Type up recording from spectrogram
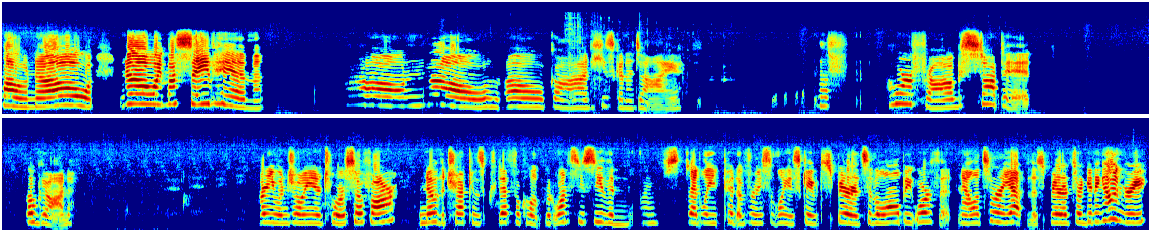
Oh no! No, I must save him! Oh no! Oh god, he's gonna die. The poor frog, stop it. Oh god. Are you enjoying your tour so far? I know the trek is difficult, but once you see the deadly pit of recently escaped spirits, it'll all be worth it. Now let's hurry up, the spirits are getting hungry!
